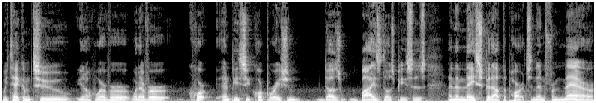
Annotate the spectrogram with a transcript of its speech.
we take them to you know whoever whatever cor- npc corporation does buys those pieces and then they spit out the parts and then from there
